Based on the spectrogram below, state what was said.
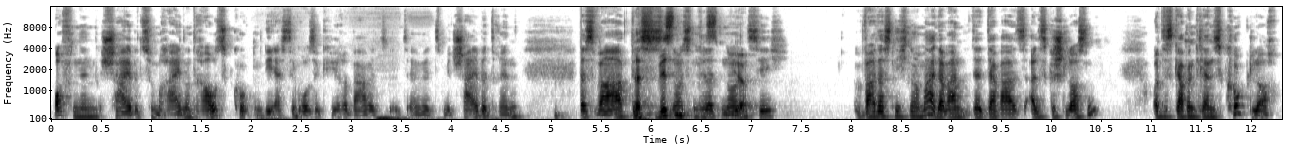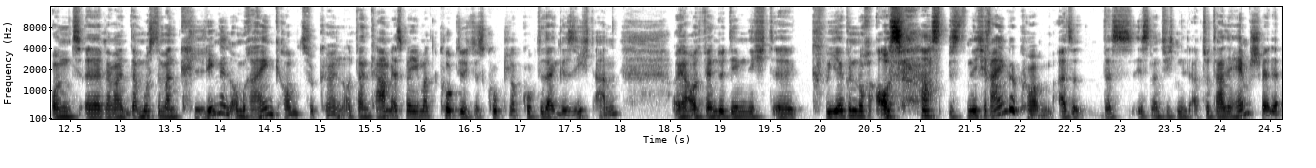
offenen Scheibe zum Rein- und Rausgucken. Die erste große queere Bar mit, mit, mit Scheibe drin. Das war bis das wissen, 1990. Ja. War das nicht normal? Da, waren, da, da war alles geschlossen und es gab ein kleines Guckloch und äh, wenn man, da musste man klingeln, um reinkommen zu können. Und dann kam erstmal jemand, guckte durch das Guckloch, guckte dein Gesicht an. Ja, und wenn du dem nicht äh, queer genug aussahst, bist du nicht reingekommen. Also das ist natürlich eine totale Hemmschwelle.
